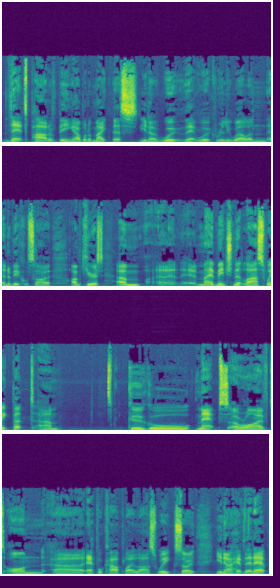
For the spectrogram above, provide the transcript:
that's part of being able to make this, you know, work that work really well in, in a vehicle. So I'm curious. Um, I may have mentioned it last week, but um, Google Maps arrived on uh, Apple CarPlay last week, so you now have that app.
